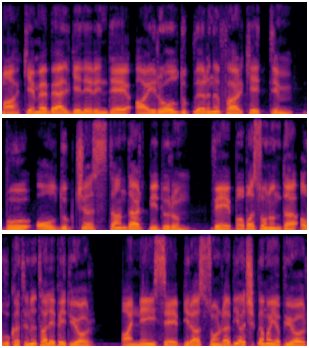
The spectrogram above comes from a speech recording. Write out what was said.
Mahkeme belgelerinde ayrı olduklarını fark ettim. Bu oldukça standart bir durum ve baba sonunda avukatını talep ediyor. Anne ise biraz sonra bir açıklama yapıyor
